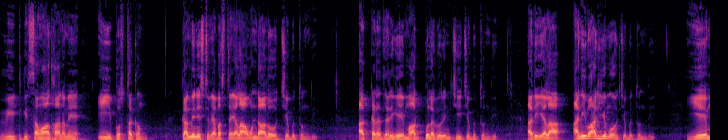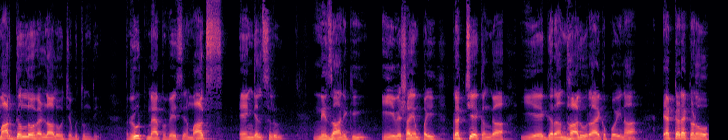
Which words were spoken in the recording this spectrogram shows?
వీటికి సమాధానమే ఈ పుస్తకం. కమ్యూనిస్ట్ వ్యవస్థ ఎలా ఉండాలో చెబుతుంది. అక్కడ జరిగే మార్పుల గురించి చెబుతుంది. అది ఎలా అనివార్యమో చెబుతుంది. ఏ మార్గంలో వెళ్ళాలో చెబుతుంది. రూట్ మ్యాప్ వేసిన మార్క్స్ ఏంగెల్స్లు. నిజానికి ఈ విషయంపై ప్రత్యేకంగా ఏ గ్రంథాలు రాయకపోయినా ఎక్కడెక్కడో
